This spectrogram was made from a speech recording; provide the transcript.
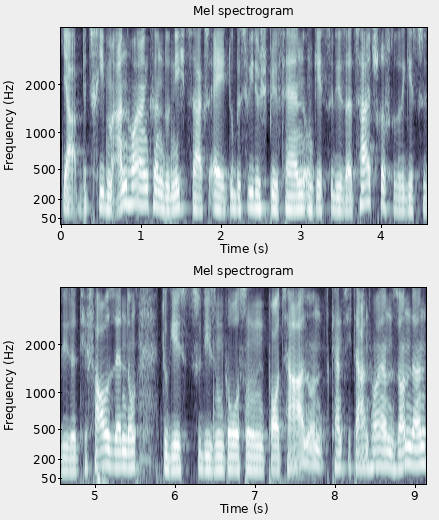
ja, Betrieben anheuern können, du nicht sagst, ey, du bist Videospielfan und gehst zu dieser Zeitschrift oder gehst zu dieser TV-Sendung, du gehst zu diesem großen Portal und kannst dich da anheuern, sondern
